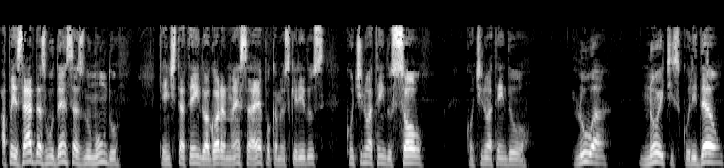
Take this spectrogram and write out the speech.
apesar das mudanças no mundo que a gente está tendo agora nessa época, meus queridos, continua tendo sol, continua tendo lua, noite, escuridão,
